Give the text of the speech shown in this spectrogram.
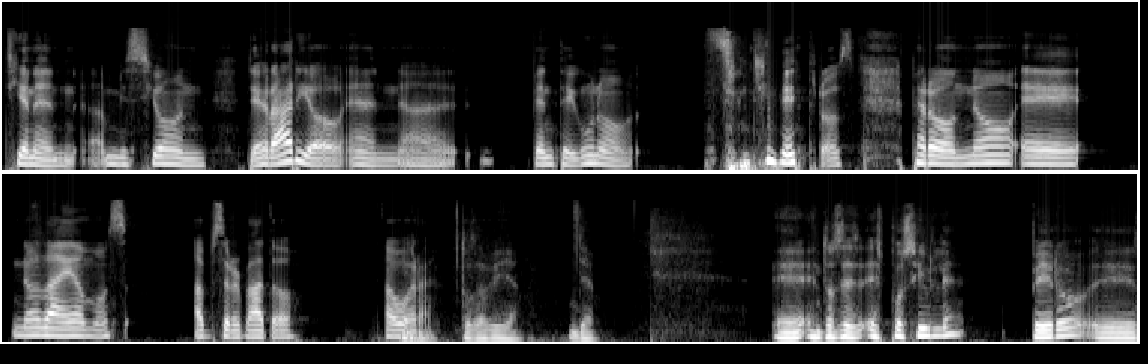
tienen emisión de radio en 21 uh, centímetros, pero no, no la hemos observado ahora. todavía, ya. Eh, entonces, es posible, pero eh,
